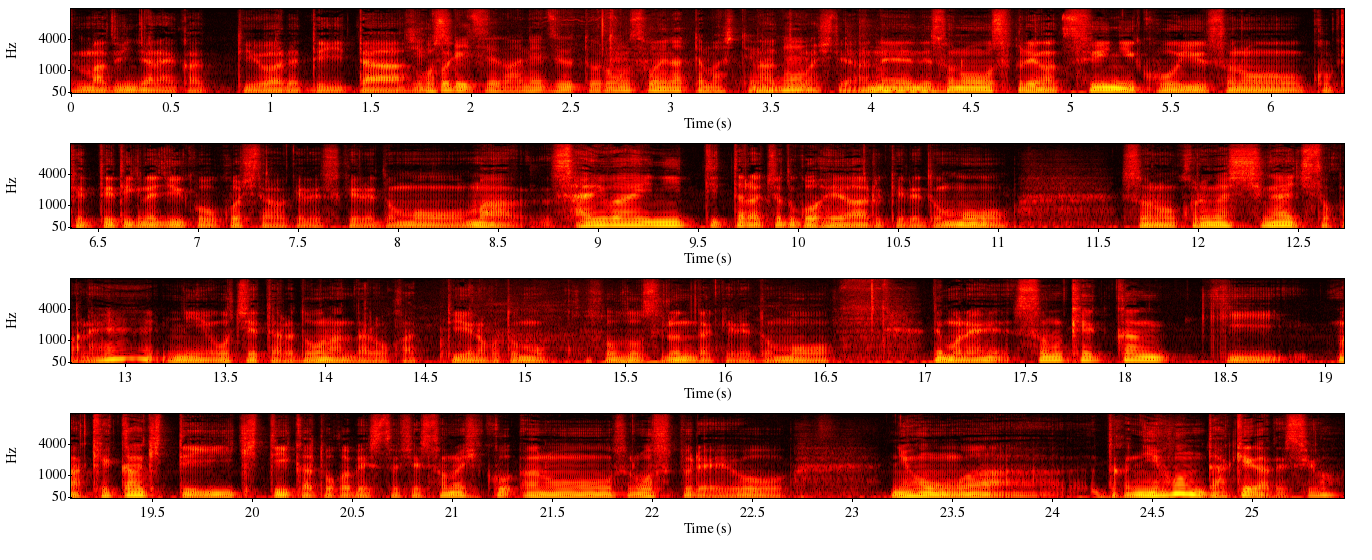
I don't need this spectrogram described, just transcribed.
まずいんじゃないかって言われていた。事故率がね、ずっと論争になってましたよね。なってましたよね。うん、で、そのオスプレイがついにこういうそのこう決定的な事故を起こしたわけですけれども、まあ、幸いにって言ったらちょっと語弊はあるけれども、そのこれが市街地とかね、に落ちてたらどうなんだろうかっていうようなことも想像するんだけれども、でもね、その欠陥機、まあ、欠陥機って言い切っていいかどうか別として、その飛行あのそのオスプレイを日本は、だから日本だけがですよ、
